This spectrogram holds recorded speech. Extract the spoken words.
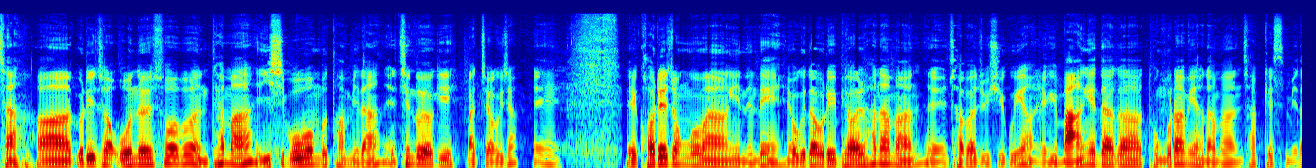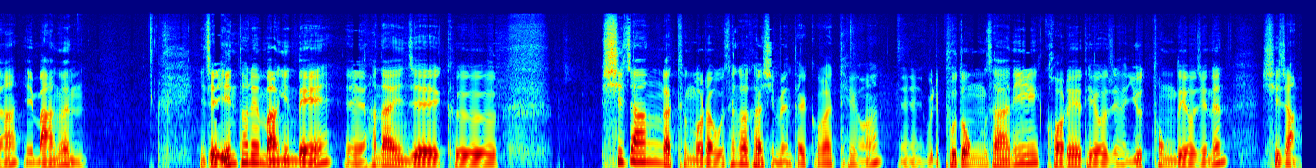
자, 아, 우리 저 오늘 수업은 테마 25번부터 합니다. 예, 진도 여기 맞죠, 그죠? 예, 예, 거래 정보망이 있는데 여기다 우리 별 하나만 예, 잡아주시고요. 여기 망에다가 동그라미 하나만 잡겠습니다. 예, 망은 이제 인터넷 망인데 예, 하나 이제 그 시장 같은 거라고 생각하시면 될 것 같아요. 예, 우리 부동산이 거래되어지는 유통되어지는 시장.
